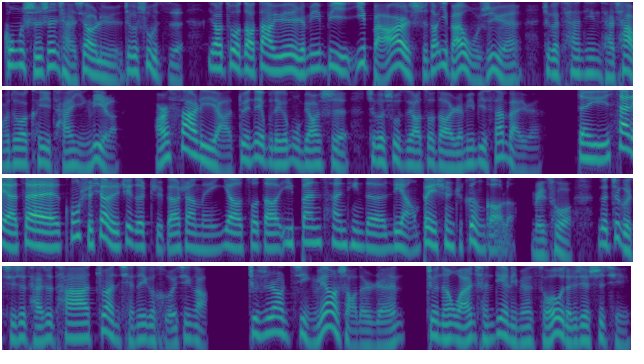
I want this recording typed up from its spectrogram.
工时生产效率这个数字要做到大约人民币一百二十到一百五十元，这个餐厅才差不多可以谈盈利了。而萨利亚对内部的一个目标是，这个数字要做到人民币三百元，等于萨利亚在工时效率这个指标上面要做到一般餐厅的两倍甚至更高了。没错，那这个其实才是他赚钱的一个核心啊，就是让尽量少的人就能完成店里面所有的这些事情，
